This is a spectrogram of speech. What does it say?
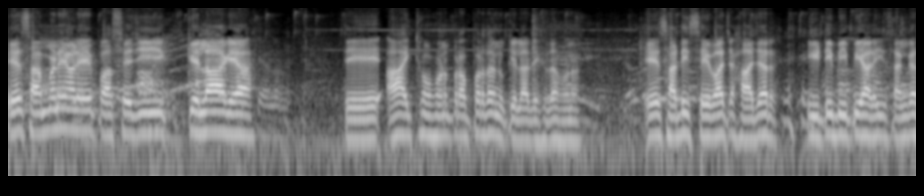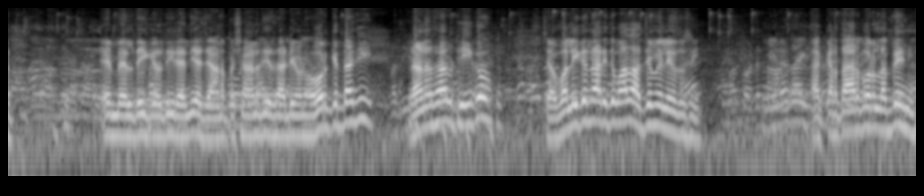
ਇਹ ਸਾਹਮਣੇ ਵਾਲੇ ਪਾਸੇ ਜੀ ਕਿਲਾ ਆ ਗਿਆ। ਤੇ ਆ ਇੱਥੋਂ ਹੁਣ ਪ੍ਰੋਪਰ ਤੁਹਾਨੂੰ ਕਿਲਾ ਦਿਖਦਾ ਹੋਣਾ। ਇਹ ਸਾਡੀ ਸੇਵਾ 'ਚ ਹਾਜ਼ਰ ਈਟੀਬੀਪੀ ਵਾਲੀ ਸੰਗਤ। ਇਹ ਮਿਲਦੀ ਗਿਲਦੀ ਰਹਿੰਦੀ ਆ, ਜਾਣ ਪਛਾਣ ਦੀ ਆ ਸਾਡੀ। ਹੁਣ ਹੋਰ ਕਿੱਦਾਂ ਜੀ? ਰਾਣਾ ਸਾਹਿਬ ਠੀਕ ਹੋ? ਚਵਲੀ ਕੰਧਾਰੀ ਤੋਂ ਬਾਅਦ ਅੱਜ ਮਿਲੇ ਹੋ ਤੁਸੀਂ? ਆ ਕਰਤਾਰਪੁਰ ਲੱਭੇ ਨਹੀਂ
